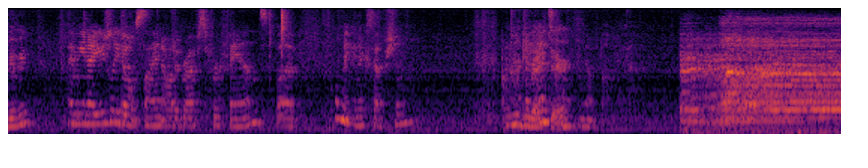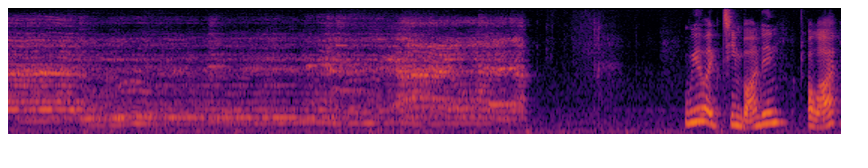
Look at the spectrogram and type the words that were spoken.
movie? I mean, I usually don't sign autographs for fans, but I'll make an exception. I'm your My hand's director. We like team bonding a lot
